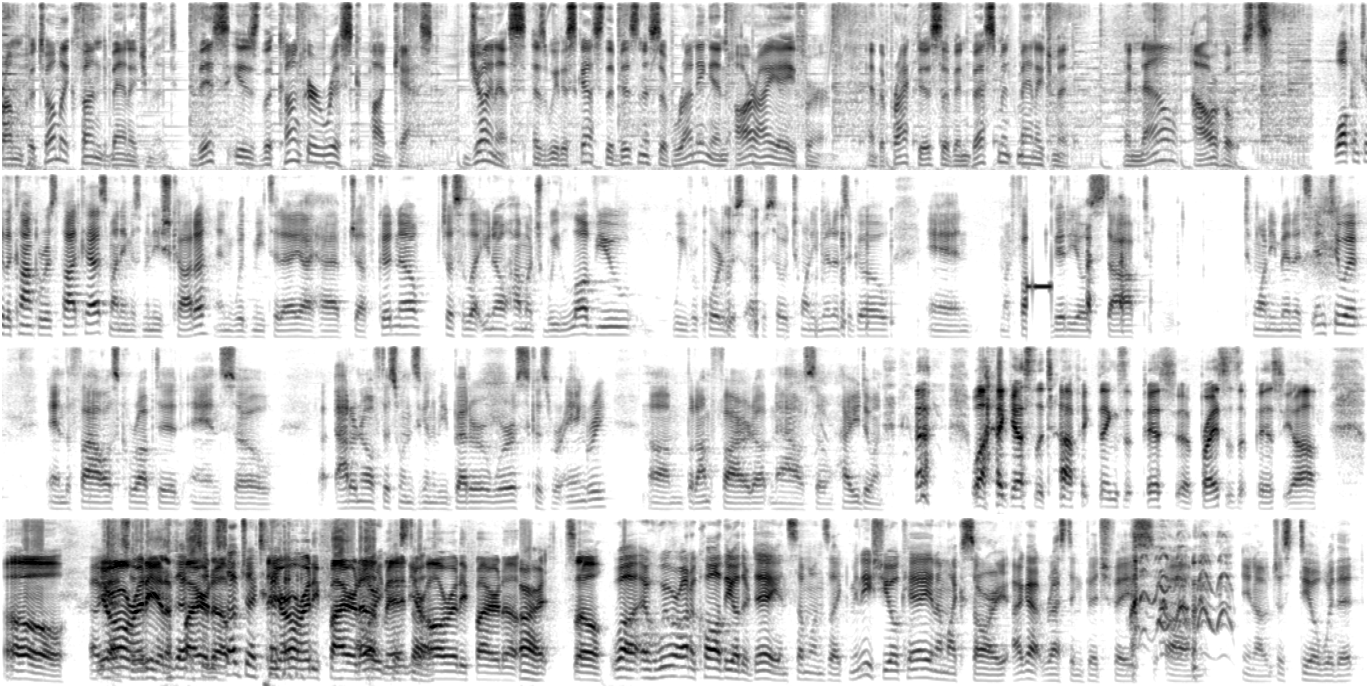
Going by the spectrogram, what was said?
From Potomac Fund Management, this is the Conquer Risk podcast. Join us as we discuss the business of running an RIA firm and the practice of investment management. And now, our hosts. Welcome to the Conquer Risk podcast. My name is Manish Khatta, and with me today I have Jeff Goodnow. Just to let you know how much we love you, we recorded this episode 20 minutes ago, and my video stopped 20 minutes into it and the file is corrupted. And so I don't know if this one's going to be better or worse because we're angry. Um, but I'm fired up now. So how you doing? well, I guess the topic things that piss uh, prices that piss you off. Oh, oh you're yeah, already so the, in a the, fired so up. Subject, you're already fired up, man. You're off. already fired up. All right. So well, we were on a call the other day, and someone's like, "Manish, you okay?" And I'm like, "Sorry, I got resting bitch face. Um, you know, just deal with it."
